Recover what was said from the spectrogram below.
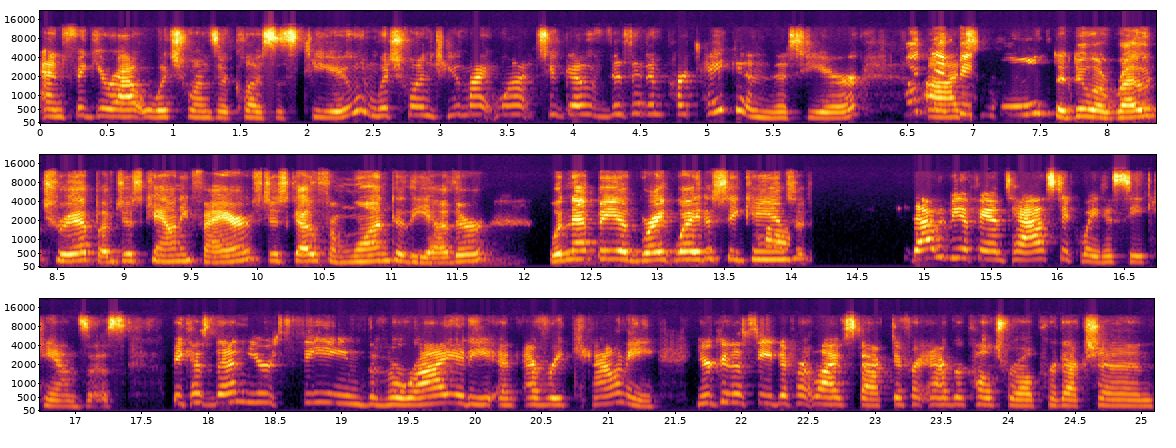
and figure out which ones are closest to you and which ones you might want to go visit and partake in this year. Wouldn't it uh, be cool to do a road trip of just county fairs? Just go from one to the other. Wouldn't that be a great way to see Kansas? That would be a fantastic way to see Kansas because then you're seeing the variety in every county. You're going to see different livestock, different agricultural production.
